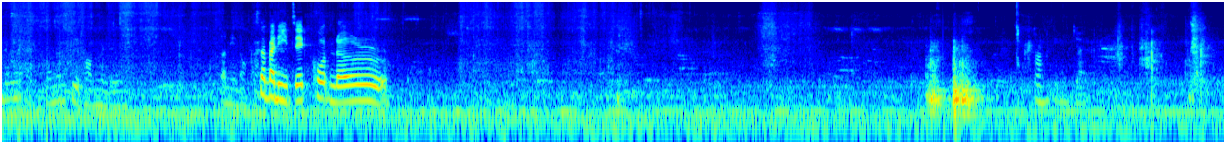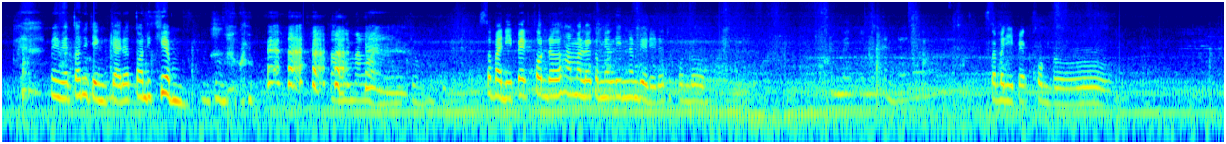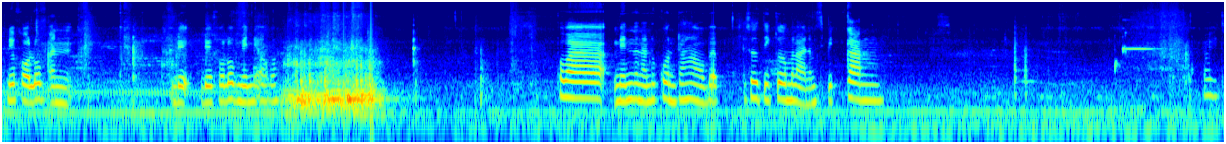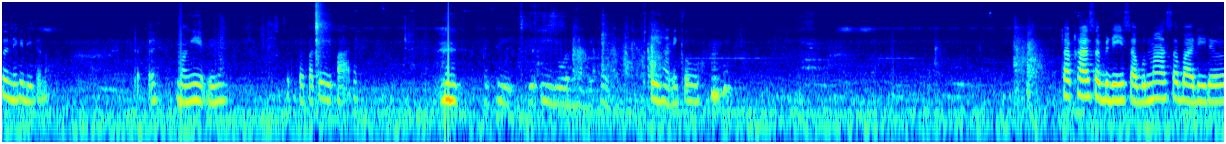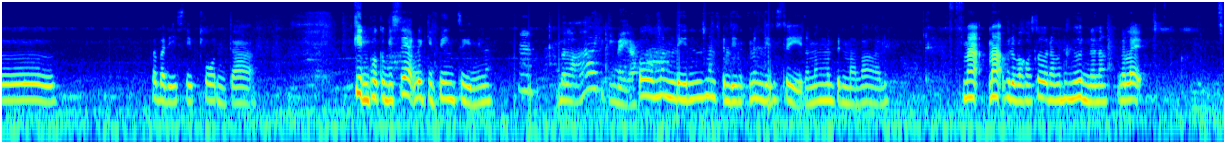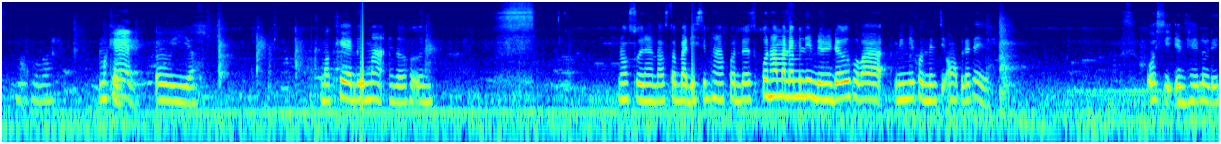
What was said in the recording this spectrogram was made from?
ได้ของเงินสี่พร้อมเหมือนเดิมตอนนี้น้องสบายดีเจ็ดคนเด้อ ตอนกินใจ ไม่เว้นตอนที่เจริงใจเด้อตอนที่เข้มมันจะมากกว่าตอนนี้มาลอยมันจมกูสบายดีเป็ดคนเด้อห้ามมาเลยกับแมลินน้ำเดียวเด้อทุกคนเด้อไม่กินกันได้สบายดีเป็ดคนเด้อเดี๋ยวขอลบอัน เดี๋ยวเดี๋ยวขอลบเม้นต์นี่ออกก่อนเพราะว่าเม้นต์อันนั้นทุกคนถ้าเฮาแบบซื้อสติ๊กเกอร์มาหลายน้ำสปิดกัน เอ้ยเจอนี้ก็ดีแล้วเนาะแต่เอ้ยมาเงียบดีเนาะไปปาร์ตี้ป่าเลยตียุตีโยนหาไม่ถูกตีหันนี่กูทักทายสวัสดีสาวบุญมาสบายดีเด้อสบายดีสิบคนจ้ากินเพอกระบิแซ่บเลยกินปิ้งจีนนี่นะเวลาจะกินเบรกอะเออมันลิ้นมันเป็นลิ้นมันลิ้นสีแล้วมันมันเป็นมาล่าเลย มะมะพิลบาคาโซนะมันเงินนะนะนั่นแหละหมายถึงว่ามาแค่เออเอียมาแค่หรือมะเดี๋ยวเขาเอินน้องสวยนะรักสบายดีสิบห้าคนเด้อคนทำอะไรไม่ริมเดียวนี้เด้อเพราะว่ามีมีคนเป็นจิออกไปแล้วเด้อโอ้ยสิเอ็นเฮดเลยดิ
